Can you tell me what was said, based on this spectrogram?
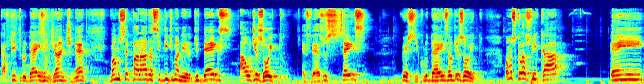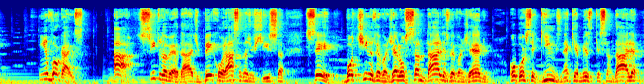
capítulo 10 em diante, né? Vamos separar da seguinte maneira, de 10 ao 18. Efésios 6, versículo 10 ao 18. Vamos classificar em, em vogais. A. Cinto da verdade. B. Coraça da justiça. C. Botinas do evangelho ou sandálias do evangelho ou borceguins, né, que é mesmo que sandália.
